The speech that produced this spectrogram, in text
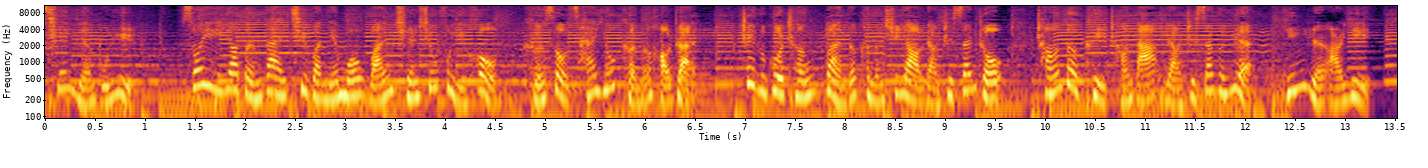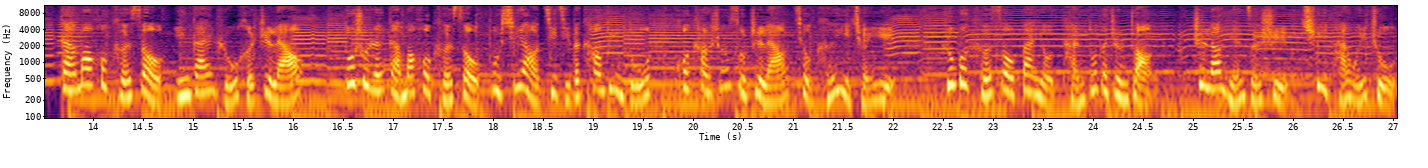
千言不愈。所以要等待气管黏膜完全修复以后，咳嗽才有可能好转。这个过程短的可能需要两至三周，长的可以长达两至三个月，因人而异。感冒后咳嗽应该如何治疗？多数人感冒后咳嗽不需要积极的抗病毒或抗生素治疗就可以痊愈。如果咳嗽伴有痰多的症状，治疗原则是祛痰为主，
